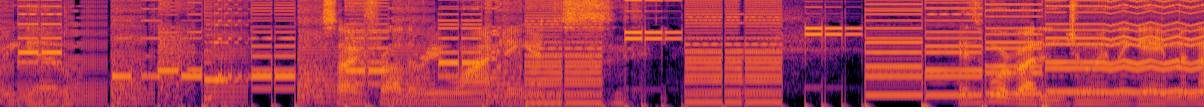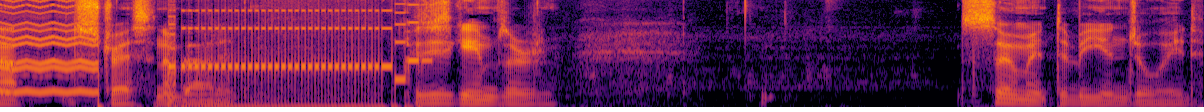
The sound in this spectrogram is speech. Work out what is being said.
we go. Sorry for all the rewinding. I just it's more about enjoying the game and not stressing about it. Because these games are so meant to be enjoyed.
